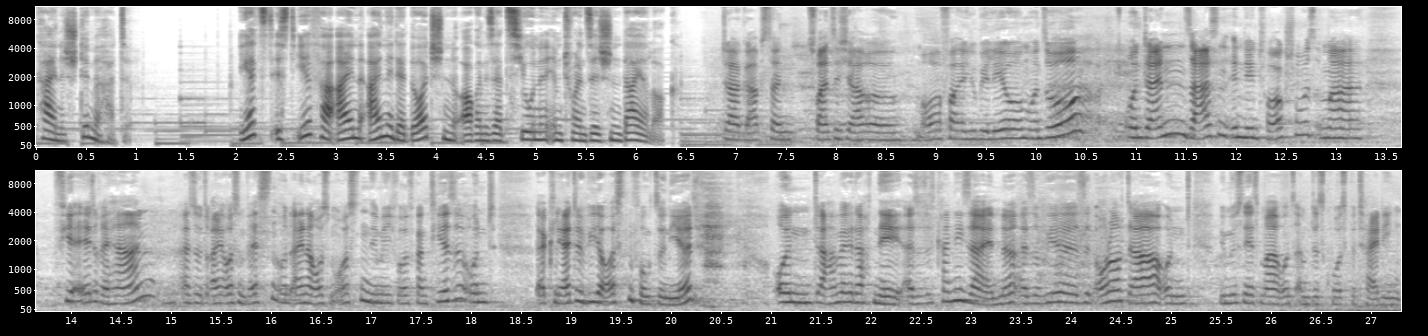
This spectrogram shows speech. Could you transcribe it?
keine Stimme hatte. Jetzt ist ihr Verein eine der deutschen Organisationen im Transition Dialogue. Da gab es dann 20 Jahre Mauerfall-Jubiläum und so. Und dann saßen in den Talkshows immer vier ältere Herren, also drei aus dem Westen und einer aus dem Osten, nämlich Wolfgang Thierse, und erklärte, wie der Osten funktioniert. Und da haben wir gedacht, nee, also das kann nicht sein. Ne? Also wir sind auch noch da und wir müssen jetzt mal uns am Diskurs beteiligen.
